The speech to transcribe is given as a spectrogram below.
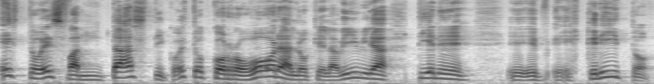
Esto es fantástico, esto corrobora lo que la Biblia tiene eh, escrito.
